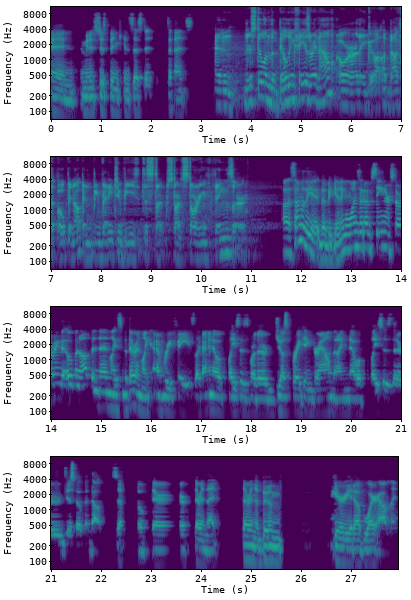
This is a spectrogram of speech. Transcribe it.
And I mean, it's just been consistent since. and they're still in the building phase right now, or are they about to open up and be ready to be to start start storing things? Or Uh, some of the the beginning ones that I've seen are starting to open up, and then like, but they're in like every phase. Like I know of places where they're just breaking ground, and I know of places that are just opened up. So they're they're in that they're in the boom period of warehousing.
